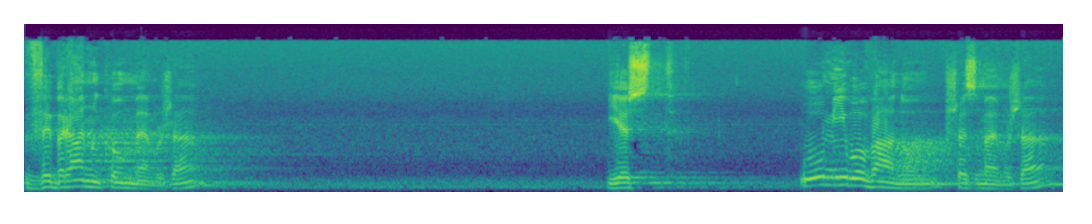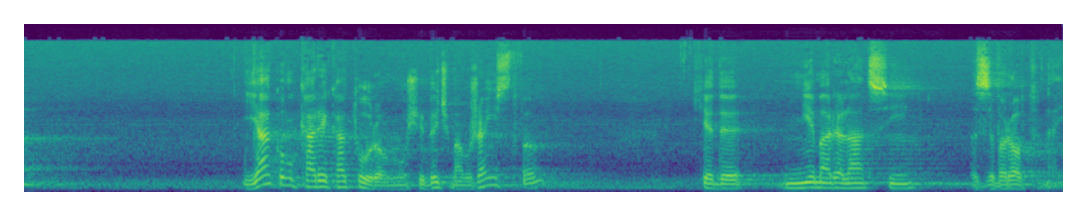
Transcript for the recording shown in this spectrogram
wybranką męża, jest umiłowaną przez męża. Jaką karykaturą musi być małżeństwo, kiedy nie ma relacji zwrotnej,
